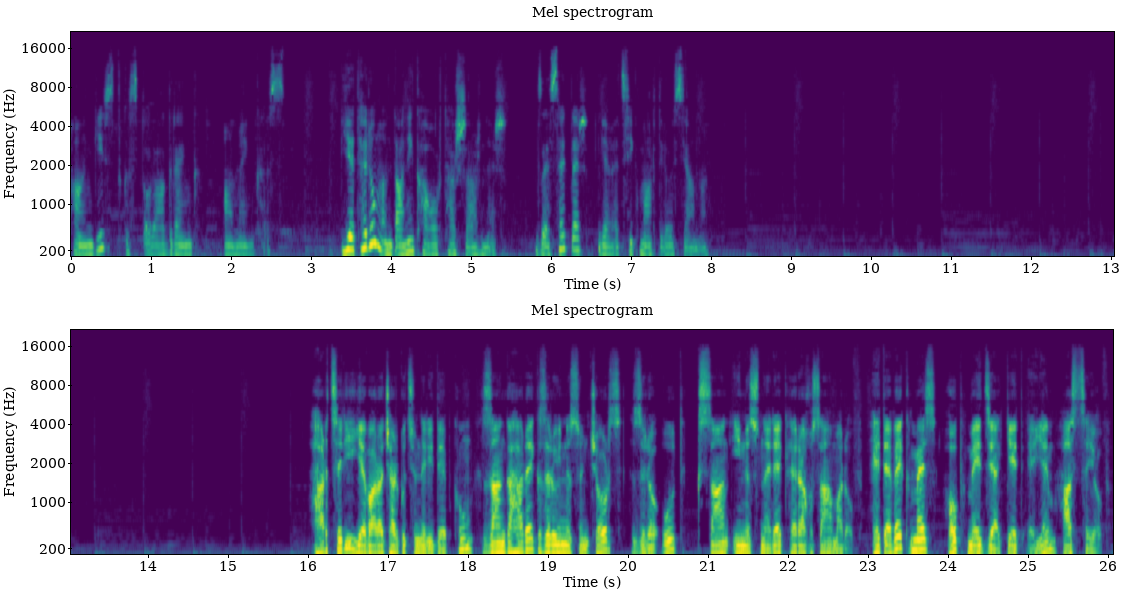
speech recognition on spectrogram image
հանգիստ կստորագրենք ամենքս։ Եթերում ընտանիք հաղորդաշարներ։ Ձեզ հետ է Գեղեցիկ Մարտիրոսյանը։ Հարցերի եւ առաջարկությունների դեպքում զանգահարեք 094 08 2093 հեռախոսահամարով։ Հետևեք մեզ hopmedia.am հասցեով։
